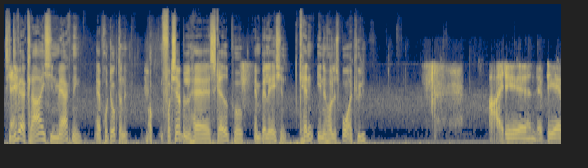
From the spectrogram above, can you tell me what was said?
Skal Ja. de være klare i sin mærkning af produkterne? Og for eksempel have skrevet på emballagen, kan indeholde spor af kylling? Ej, det, er- det er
